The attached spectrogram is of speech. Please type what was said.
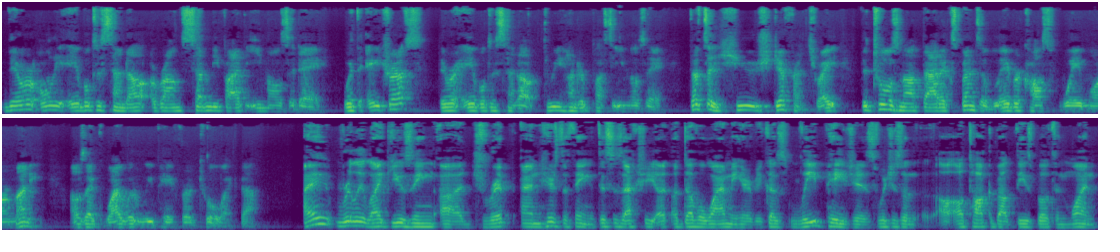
They were only able to send out around 75 emails a day. With Ahrefs, they were able to send out 300 plus emails a day. That's a huge difference, right? The tool's not that expensive. Labor costs way more money. I was like, why wouldn't we pay for a tool like that? I really like using uh, Drip, and here's the thing: this is actually a, a double whammy here because lead pages, which is a, I'll talk about these both in one.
